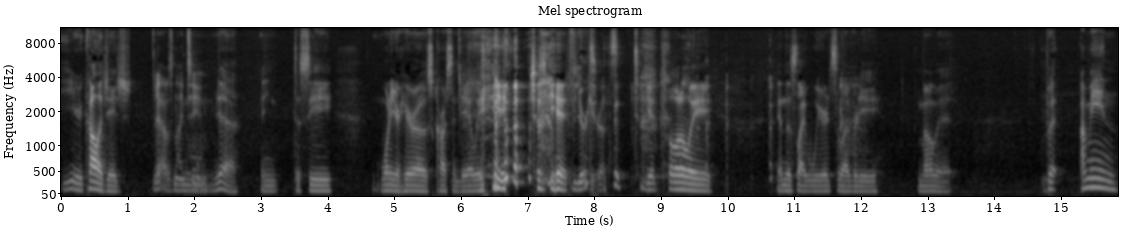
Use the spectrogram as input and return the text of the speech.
you're college age. yeah i was 19 Yeah, and to see one of your heroes, Carson Daly, just get your heroes to get totally in this like weird celebrity moment. But I mean,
